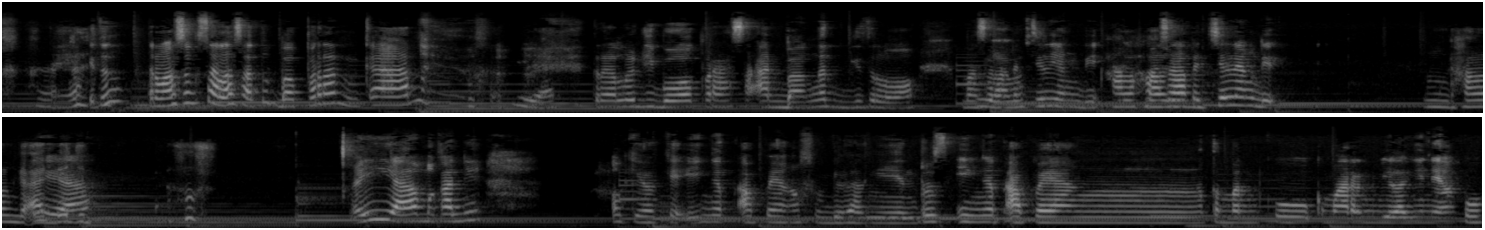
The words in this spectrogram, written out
itu termasuk salah satu baperan kan? Iya. Terlalu dibawa perasaan banget gitu loh. Masalah Iya, kecil yang di hal-hal masalah yang- kecil yang di Hmm, hal nggak ada iya. jadi- iya makanya oke oke inget apa yang aku bilangin. Terus inget apa yang temanku kemarin bilangin ya aku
